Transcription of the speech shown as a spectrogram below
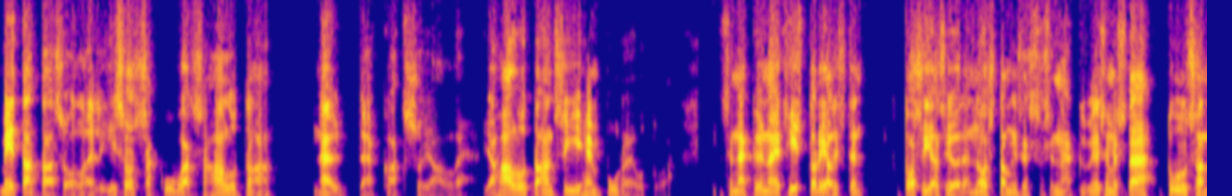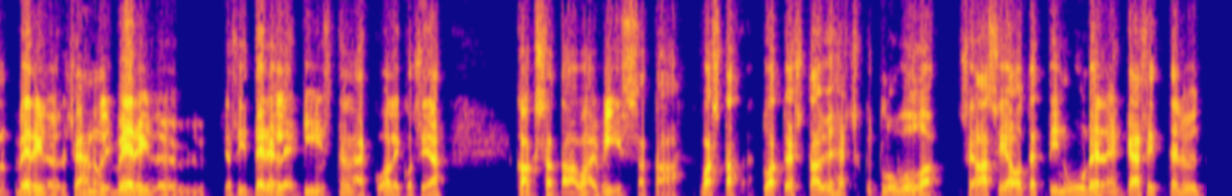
metatasolla, eli isossa kuvassa halutaan näyttää katsojalle ja halutaan siihen pureutua. Se näkyy näitä historiallisten tosiasioiden nostamisessa se näkyy. Esimerkiksi tämä Tulsan verilöyly, sehän oli verilöyly, ja siitä edelleen kiistellään, kuoliko siellä 200 vai 500. Vasta 1990-luvulla se asia otettiin uudelleen käsittelyyn,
